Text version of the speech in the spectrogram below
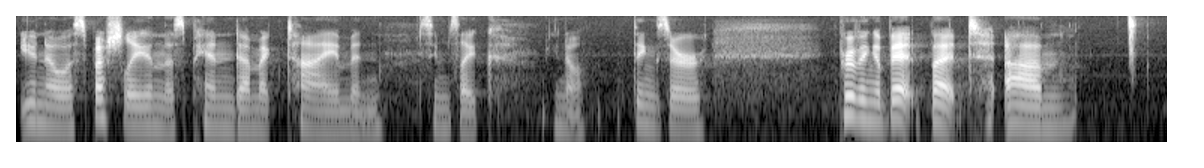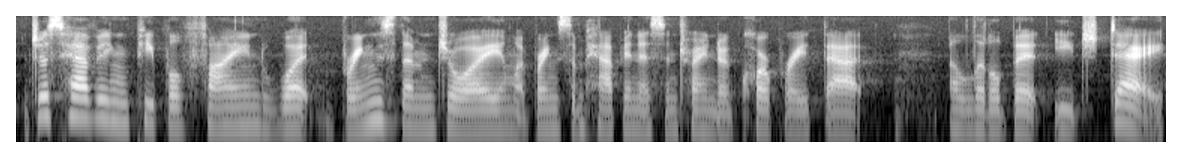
you know, especially in this pandemic time, and seems like, you know, things are improving a bit, but um, just having people find what brings them joy and what brings them happiness and trying to incorporate that a little bit each day.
